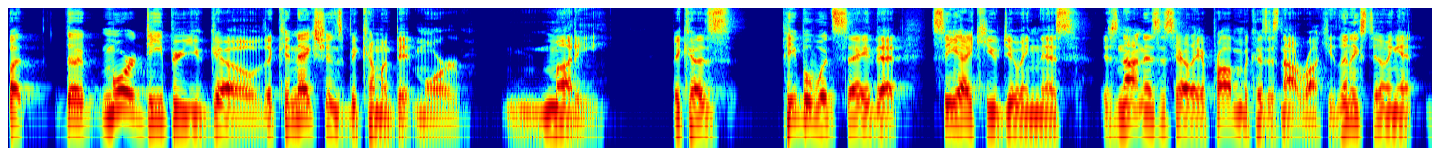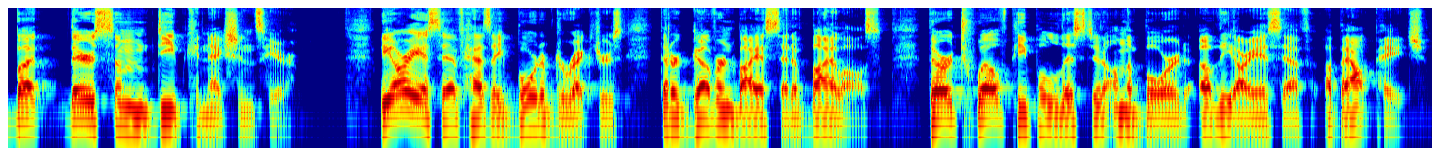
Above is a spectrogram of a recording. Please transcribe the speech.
but the more deeper you go, the connections become a bit more muddy because people would say that CIQ doing this is not necessarily a problem because it's not Rocky Linux doing it, but there's some deep connections here. The RESF has a board of directors that are governed by a set of bylaws. There are 12 people listed on the board of the RESF About page.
